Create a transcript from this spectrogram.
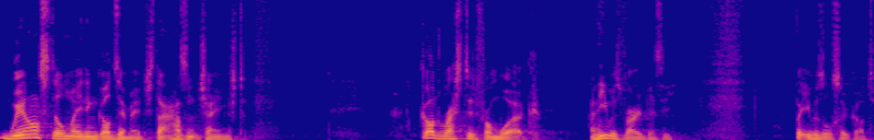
we are still made in God's image. That hasn't changed. God rested from work, and he was very busy, but he was also God.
